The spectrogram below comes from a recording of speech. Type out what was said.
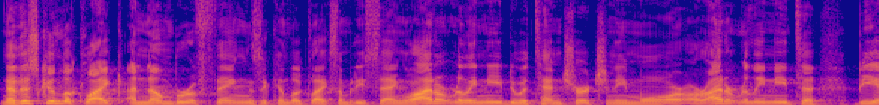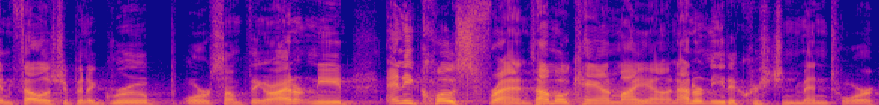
Now, this can look like a number of things. It can look like somebody saying, Well, I don't really need to attend church anymore, or I don't really need to be in fellowship in a group or something, or I don't need any close friends. I'm okay on my own. I don't need a Christian mentor.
